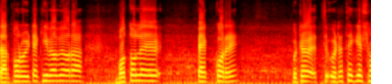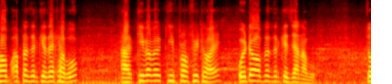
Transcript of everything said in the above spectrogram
তারপর ওইটা কীভাবে ওরা বোতলে প্যাক করে, ওটা ওটা থেকে সব আপনাদেরকে দেখাবো। আর কীভাবে কি প্রফিট হয়, ওইটাও আপনাদেরকে জানাব। তো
